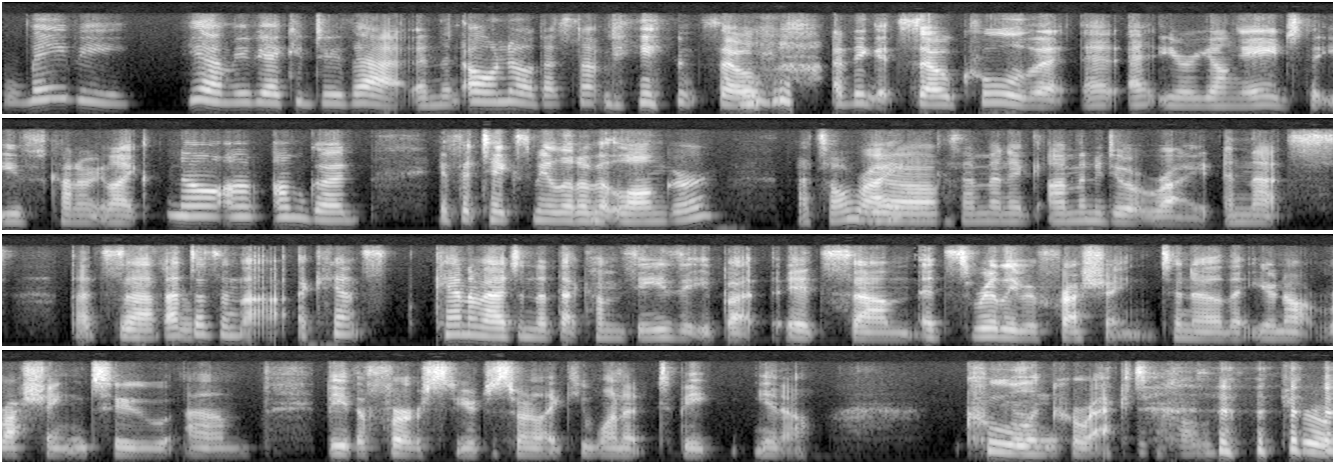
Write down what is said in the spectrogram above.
maybe yeah maybe i could do that and then oh no that's not me so i think it's so cool that at, at your young age that you've kind of like no I'm, I'm good if it takes me a little bit longer that's all right because yeah. i'm gonna i'm gonna do it right and that's that's, that's uh, that doesn't i can't can't imagine that that comes easy, but it's um, it's really refreshing to know that you're not rushing to um, be the first. You're just sort of like you want it to be, you know, cool and correct. True.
